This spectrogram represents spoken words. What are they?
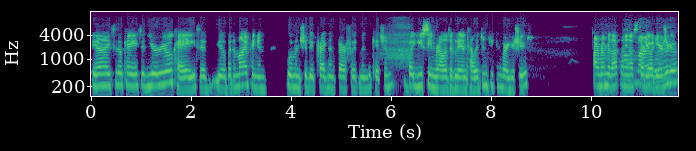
yeah, he said, okay. He said, you're, you're okay. He said, you know, but in my opinion, women should be pregnant barefoot and in the kitchen. But you seem relatively intelligent. You can wear your shoes. I remember that. I mean, that's 30 odd years ago.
